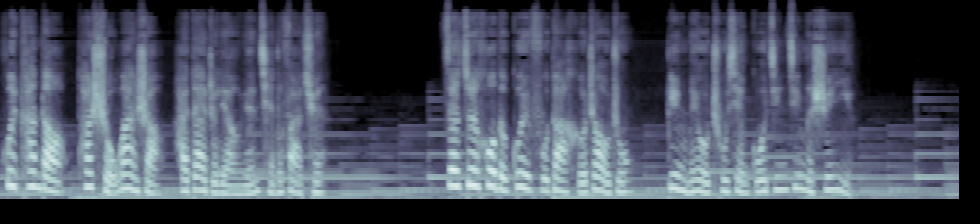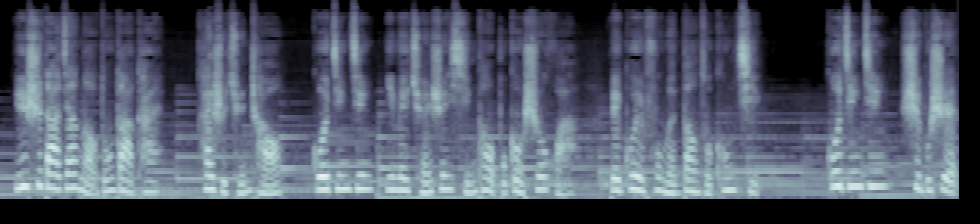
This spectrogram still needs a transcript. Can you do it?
会看到她手腕上还戴着两元钱的发圈。在最后的贵妇大合照中，并没有出现郭晶晶的身影。于是大家脑洞大开，开始群嘲。郭晶晶因为全身行头不够奢华，被贵妇们当作空气。郭晶晶是不是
